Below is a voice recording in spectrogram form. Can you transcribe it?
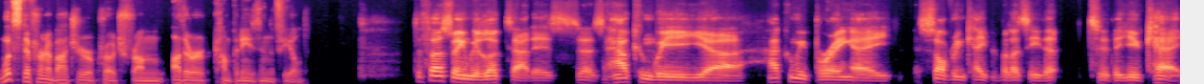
What's different about your approach from other companies in the field? The first thing we looked at is, is how can we uh, how can we bring a sovereign capability that to the UK,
